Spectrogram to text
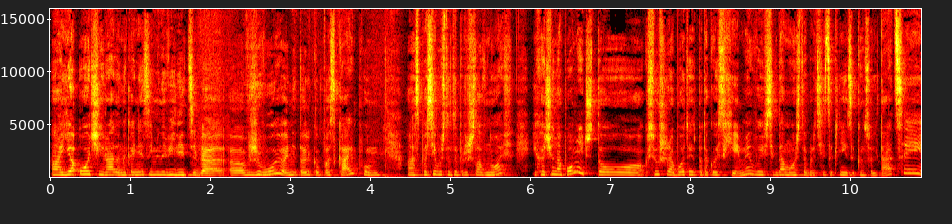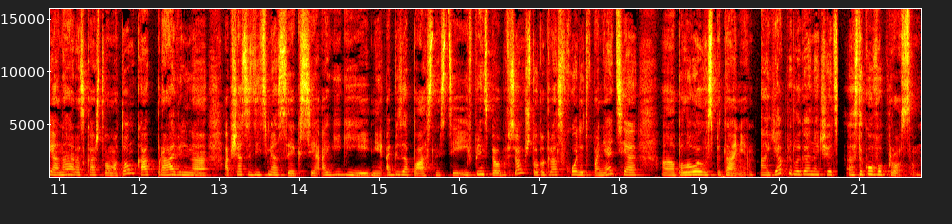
А, я очень рада, наконец, именно видеть тебя э, вживую, а не только по скайпу. А, спасибо, что ты пришла вновь. И хочу напомнить, что Ксюша работает по такой схеме. Вы всегда можете обратиться к ней за консультацией, и она расскажет вам о том, как правильно общаться с детьми о сексе, о гигиене, о безопасности и, в принципе, обо всем, что как раз входит в понятие э, половое воспитание. А я предлагаю начать с такого вопроса.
